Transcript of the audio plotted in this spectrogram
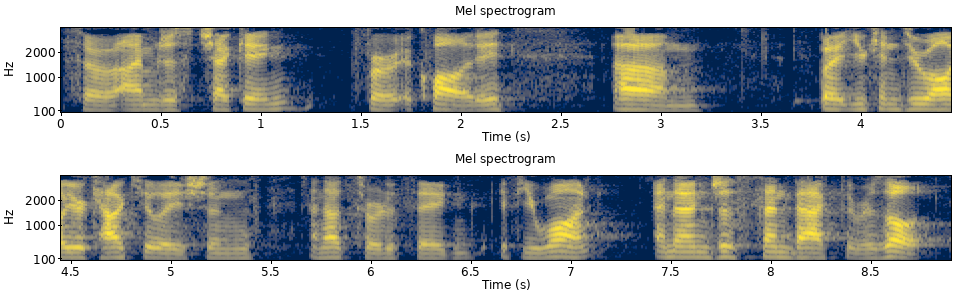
So I'm just checking for equality. Um, but you can do all your calculations and that sort of thing if you want, and then just send back the result.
